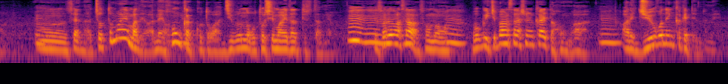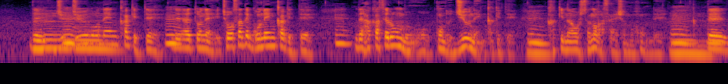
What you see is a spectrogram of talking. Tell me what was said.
ううんん、そうやな。ちょっと前まではね本書くことは自分の落とし前だって言ってたのよ、うんうんでそれはさその、うん。僕一番最初に書いた本はうん。あれ15年かけてんだね。で、うんじゅ15年かけて、うん。でえっとね調査で5年かけてうん。で博士論文を今度10年かけてうん。書き直したのが最初の本で、うん。で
